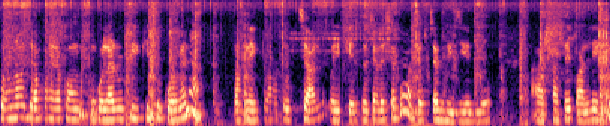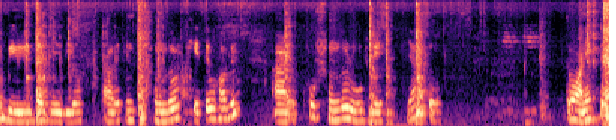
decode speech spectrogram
তোমরাও যখন এরকম গোলা রুটি কিছু করবে না, তখন একটু আতর চাল, ওই খেদ্য চালের সাথে আতর চাল ভিজিয়ে দিও। আর সাথে পারলে একটু বিউলির ডাল দিয়ে দিও। তাহলে কিন্তু সুন্দর খেতেও হবে আর খুব সুন্দর উঠবে, জানো তো? তো অনেকটাই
